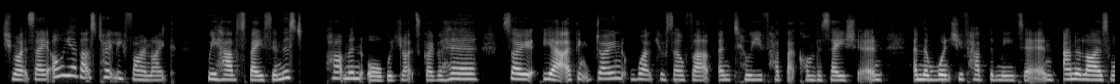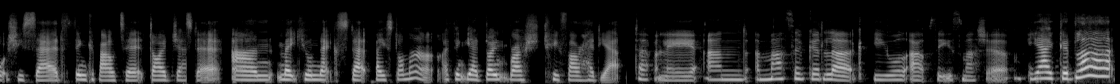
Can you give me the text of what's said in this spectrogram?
she might say, Oh, yeah, that's totally fine. Like, we have space in this department or would you like to go over here? So yeah i think don't work yourself up until you've had that conversation and then once you've had the meeting analyze what she said think about it digest it and make your next step based on that. I think yeah don't rush too far ahead yet. Definitely and a massive good luck. You will absolutely smash it. Yeah good luck.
